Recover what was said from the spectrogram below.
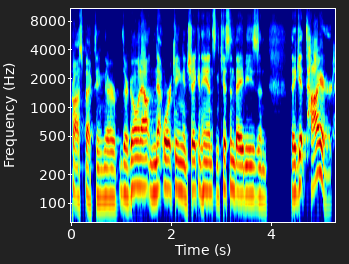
prospecting. They're they're going out and networking and shaking hands and kissing babies, and they get tired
